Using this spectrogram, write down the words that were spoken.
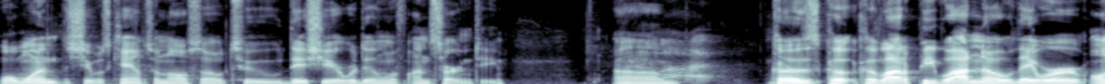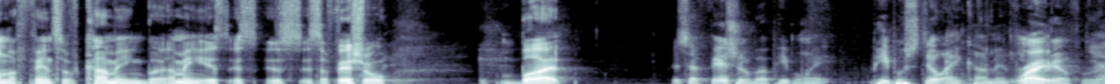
well, one the shit was canceled, and also two this year we're dealing with uncertainty. Um, cause, cause a lot of people I know they were on the fence of coming, but I mean it's it's it's, it's official. But It's official, but people ain't people still ain't coming for Right. real for real.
